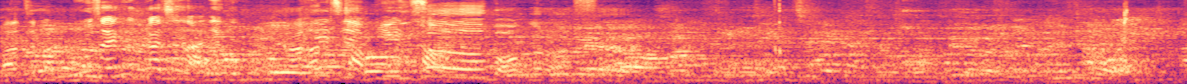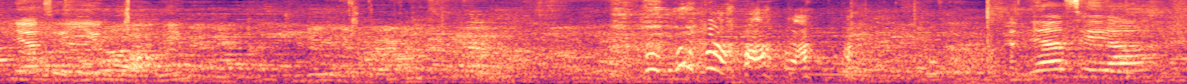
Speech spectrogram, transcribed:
마지막 모자이크까지는 아니고 같이 빙수 먹으러 왔어요. 안녕하세요 이은정님. 안녕하세요.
